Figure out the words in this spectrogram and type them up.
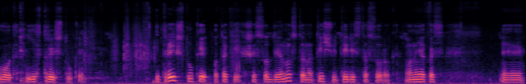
Вот, їх три штуки. І три штуки отаких 690 на 1440. Вони якось е,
